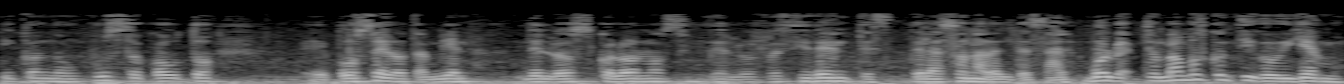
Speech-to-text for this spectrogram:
y con don Justo Couto, eh, vocero también de los colonos y de los residentes de la zona del Tesal. Volvemos, vamos contigo, Guillermo.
